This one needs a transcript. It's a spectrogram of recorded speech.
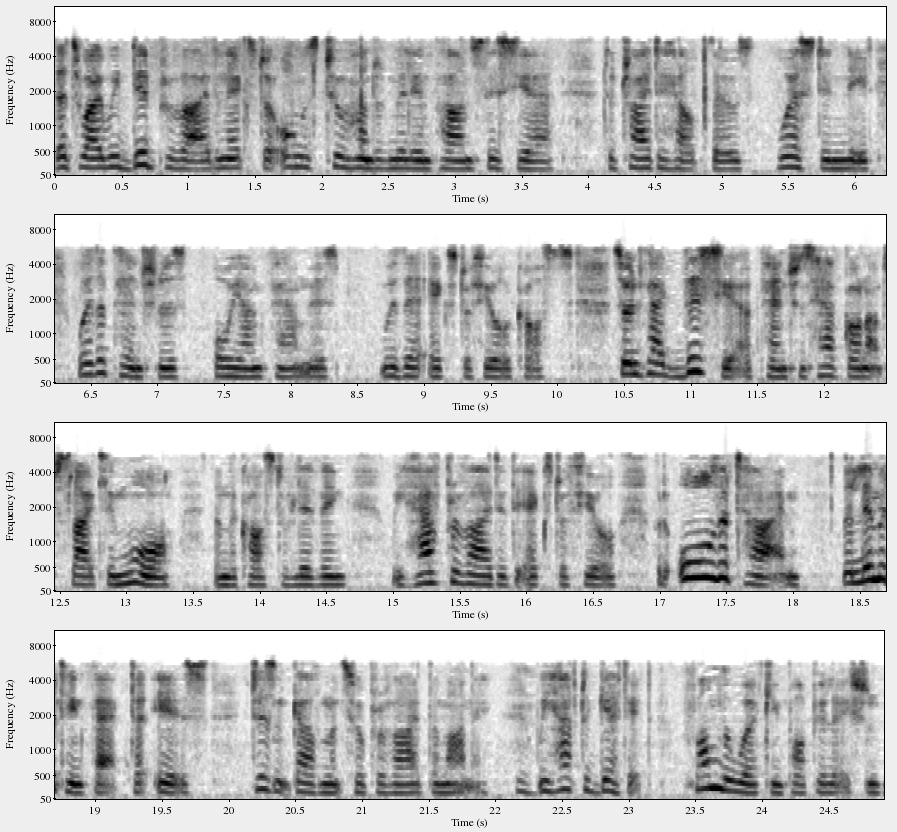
That's why we did provide an extra almost 200 million pounds this year to try to help those worst in need, whether pensioners or young families, with their extra fuel costs. So in fact this year pensions have gone up slightly more than the cost of living. We have provided the extra fuel, but all the time the limiting factor is it isn't governments who provide the money. Mm. We have to get it from the working population,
